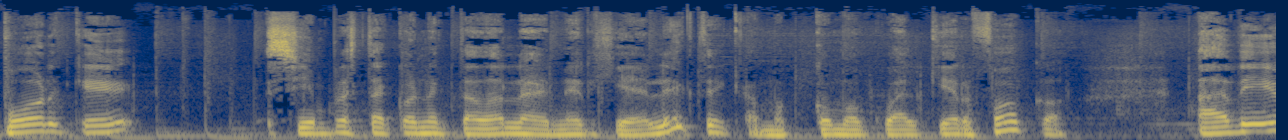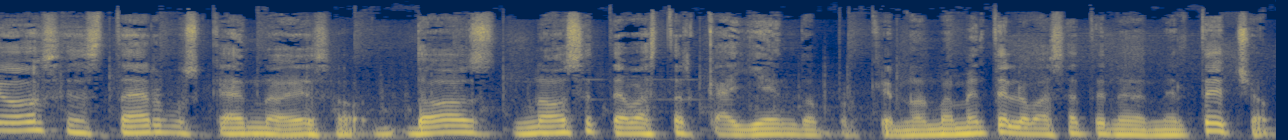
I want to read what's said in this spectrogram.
porque siempre está conectado a la energía eléctrica como cualquier foco. Adiós estar buscando eso. Dos, no se te va a estar cayendo porque normalmente lo vas a tener en el techo.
